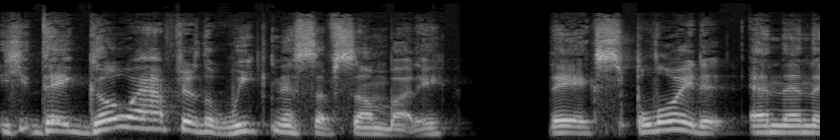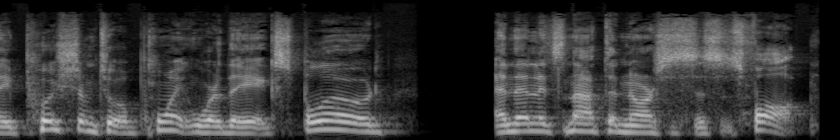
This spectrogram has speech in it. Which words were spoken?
They go after the weakness of somebody, they exploit it, and then they push them to a point where they explode, and then it's not the narcissist's fault.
